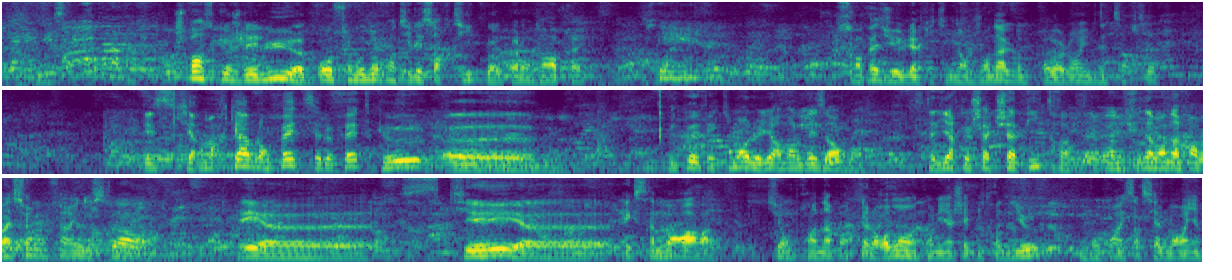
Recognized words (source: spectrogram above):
Vous avez lu ce livre? Je pense que je l'ai lu grosso modo quand il est sorti, quoi, ou pas longtemps après. Pierre. Parce qu'en fait, j'ai eu la critique dans le journal, donc probablement il venait de sortir. Et ce qui est remarquable, en fait, c'est le fait que euh, on peut effectivement le lire dans le désordre. C'est-à-dire que chaque chapitre donne suffisamment d'informations pour faire une histoire. Et euh, ce qui est euh, extrêmement rare. Si on prend n'importe quel roman et qu'on lit un chapitre au milieu, on comprend essentiellement rien.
